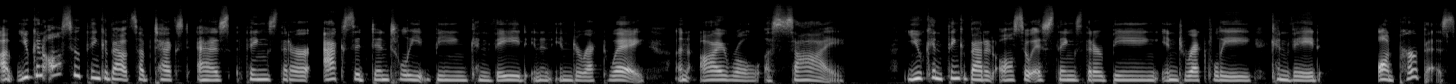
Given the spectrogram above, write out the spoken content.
Um, you can also think about subtext as things that are accidentally being conveyed in an indirect way an eye roll, a sigh. You can think about it also as things that are being indirectly conveyed on purpose,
